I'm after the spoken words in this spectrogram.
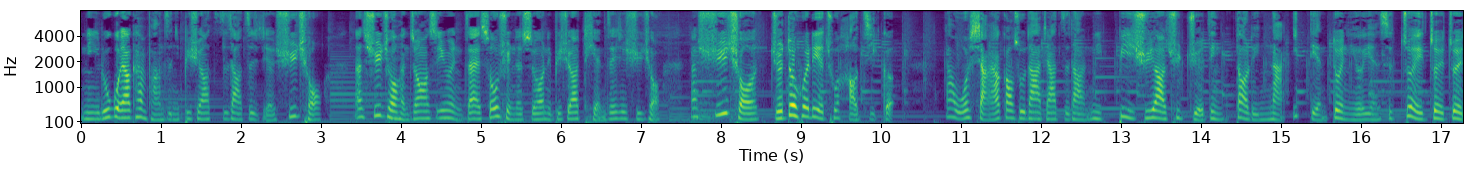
你如果要看房子，你必须要知道自己的需求。那需求很重要，是因为你在搜寻的时候，你必须要填这些需求。那需求绝对会列出好几个。那我想要告诉大家，知道你必须要去决定到底哪一点对你而言是最最最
